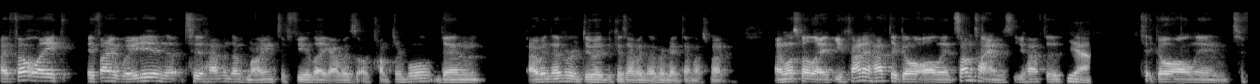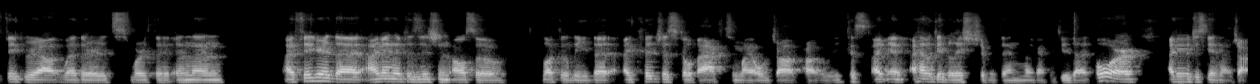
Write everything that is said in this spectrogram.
I felt like if I waited to have enough money to feel like I was uncomfortable, then I would never do it because I would never make that much money. I almost felt like you kind of have to go all in. Sometimes you have to yeah to go all in to figure out whether it's worth it. And then I figured that I'm in a position also, luckily, that I could just go back to my old job probably because I I have a good relationship with them. Like I could do that, or I could just get my job.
